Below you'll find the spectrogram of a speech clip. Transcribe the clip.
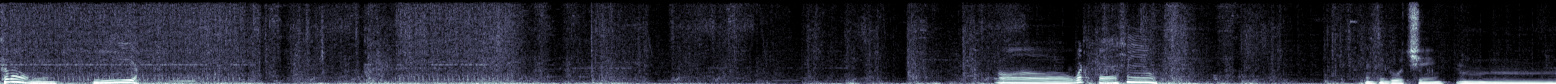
Come on, man. Yeah. Oh, what the hell? Anything Gucci? Hmm.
